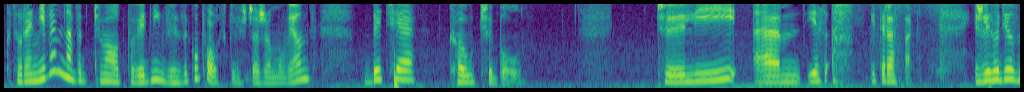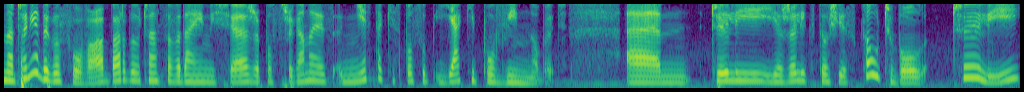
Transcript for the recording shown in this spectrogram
które nie wiem nawet, czy ma odpowiednik w języku polskim, szczerze mówiąc, bycie coachable. Czyli um, jest. I teraz tak. Jeżeli chodzi o znaczenie tego słowa, bardzo często wydaje mi się, że postrzegane jest nie w taki sposób, jaki powinno być. Um, czyli jeżeli ktoś jest coachable, czyli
